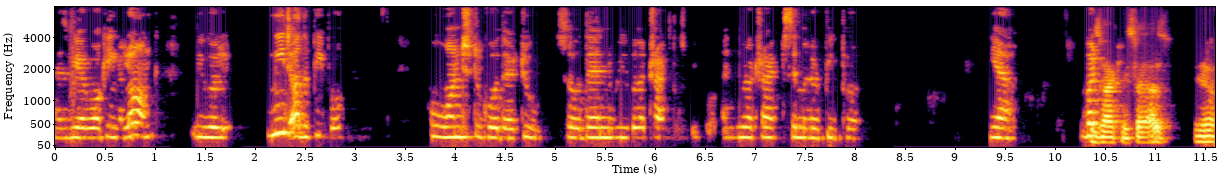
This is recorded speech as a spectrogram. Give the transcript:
as we are walking along, we will meet other people who want to go there too. So then we will attract those people and we will attract similar people. Yeah. But exactly. So as yeah,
